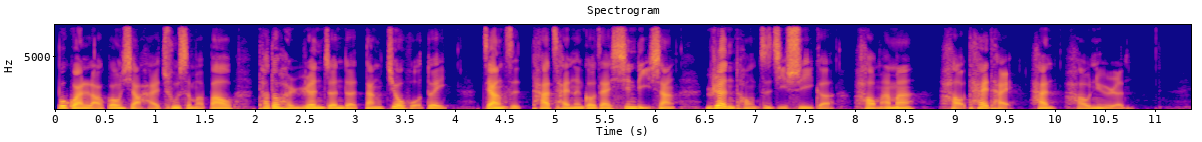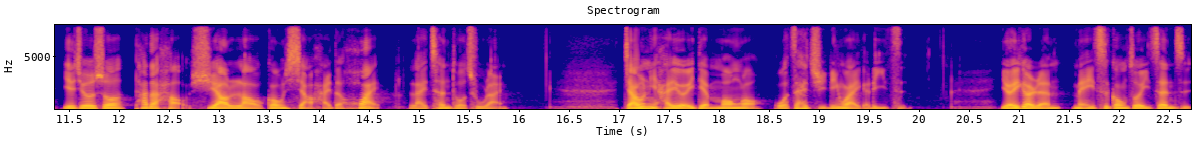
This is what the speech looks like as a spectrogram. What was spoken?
不管老公小孩出什么包，他都很认真的当救火队，这样子他才能够在心理上认同自己是一个好妈妈、好太太和好女人。也就是说，她的好需要老公小孩的坏来衬托出来。假如你还有一点懵哦，我再举另外一个例子。有一个人每一次工作一阵子，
